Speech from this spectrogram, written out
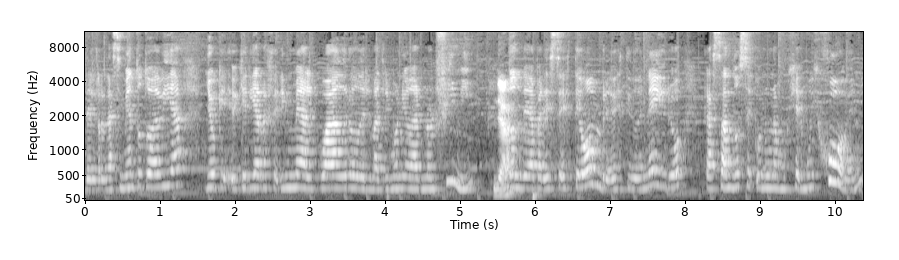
del Renacimiento todavía, yo que- quería referirme al cuadro del matrimonio de Arnolfini, ¿Ya? donde aparece este hombre vestido de negro casándose con una mujer muy joven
